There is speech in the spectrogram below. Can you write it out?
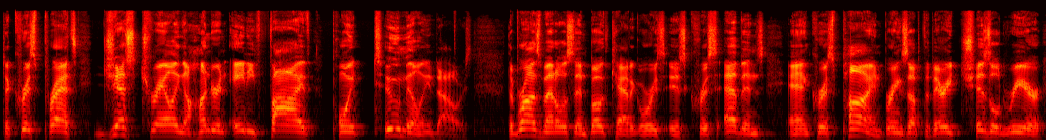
to Chris Pratt's just trailing 185.2 million dollars. The bronze medalist in both categories is Chris Evans, and Chris Pine brings up the very chiseled rear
